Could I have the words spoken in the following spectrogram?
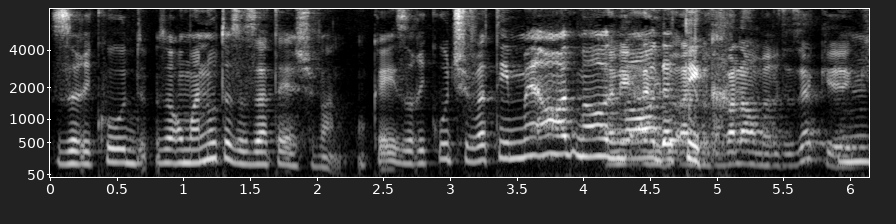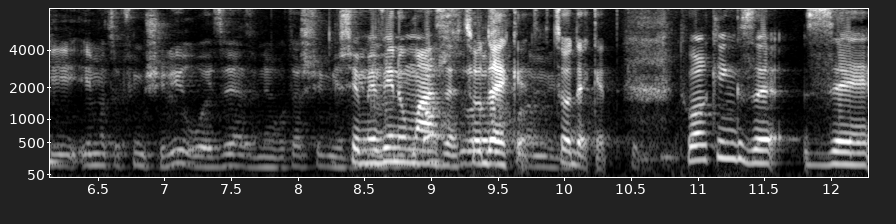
זה ריקוד, זה אומנות הזזת הישבן, אוקיי? זה ריקוד שבטי מאוד מאוד אני, מאוד אני, עתיק. אני בכוונה אומרת את זה, כי, mm-hmm. כי אם הצופים שלי יראו את זה, אז אני רוצה שהם יבינו. שהם יבינו מה זה, לא צודקת, צודקת. כן. טוורקינג זה, זה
